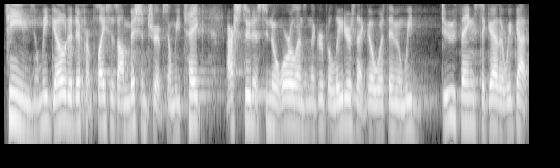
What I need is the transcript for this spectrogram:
teams and we go to different places on mission trips and we take our students to New Orleans and the group of leaders that go with them and we do things together. We've got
